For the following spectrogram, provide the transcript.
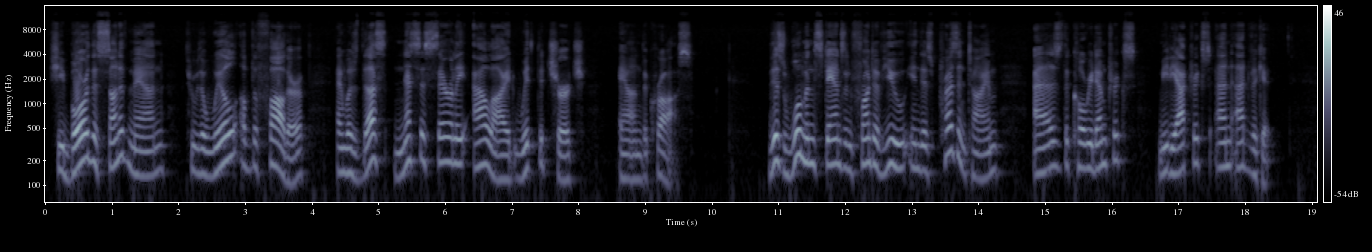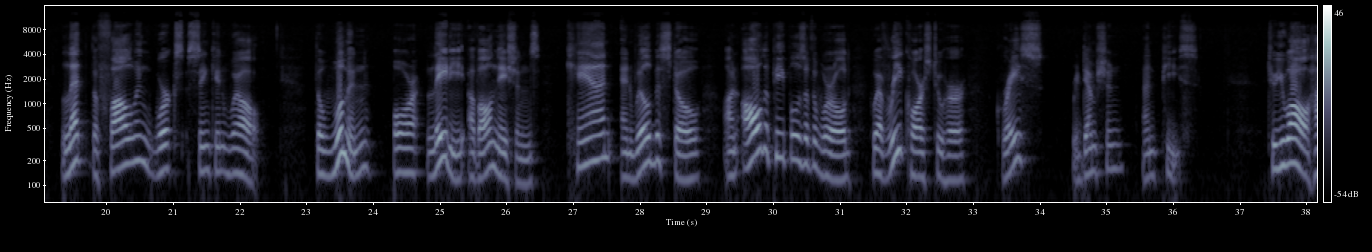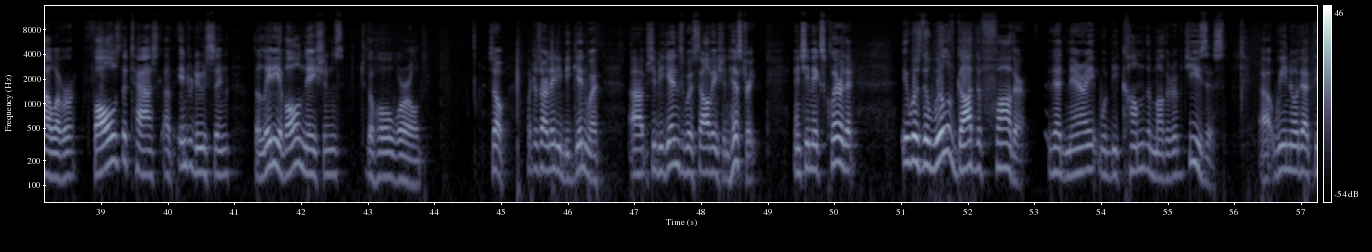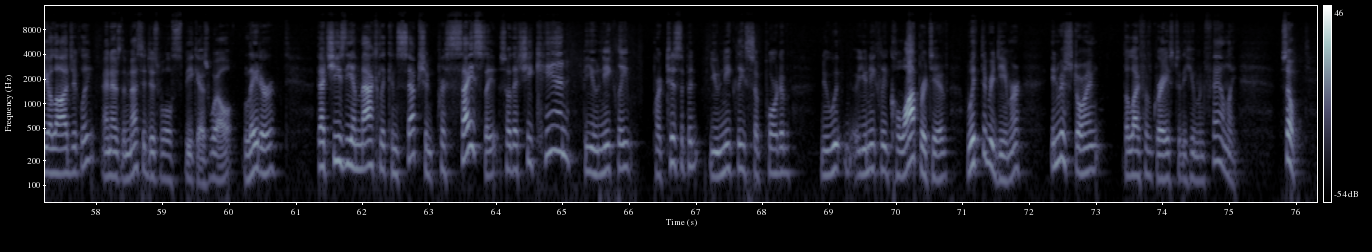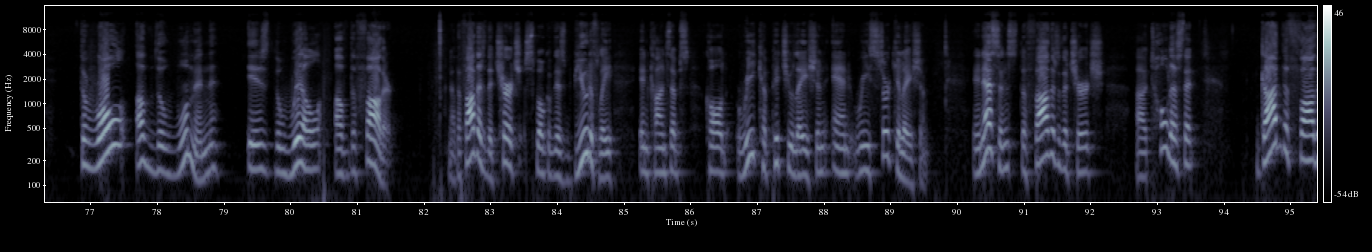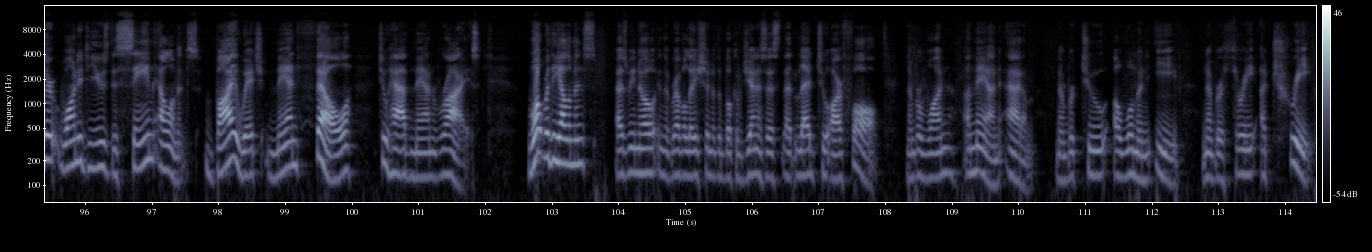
She bore the Son of Man through the will of the Father and was thus necessarily allied with the church and the cross. This woman stands in front of you in this present time as the co redemptrix, mediatrix, and advocate. Let the following works sink in well. The woman or lady of all nations can and will bestow on all the peoples of the world who have recourse to her grace redemption, and peace. To you all, however, falls the task of introducing the Lady of all nations to the whole world. So, what does Our Lady begin with? Uh, she begins with salvation history, and she makes clear that it was the will of God the Father that Mary would become the mother of Jesus. Uh, we know that theologically, and as the messages will speak as well later, that she's the Immaculate Conception precisely so that she can be uniquely participant, uniquely supportive, uniquely cooperative with the Redeemer in restoring the life of grace to the human family. So, the role of the woman is the will of the Father. Now, the Fathers of the Church spoke of this beautifully in concepts called recapitulation and recirculation. In essence, the fathers of the church uh, told us that God the Father wanted to use the same elements by which man fell to have man rise. What were the elements, as we know in the revelation of the book of Genesis, that led to our fall? Number one, a man, Adam. Number two, a woman, Eve. Number three, a tree,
